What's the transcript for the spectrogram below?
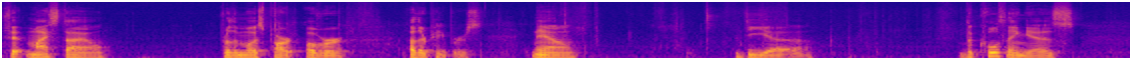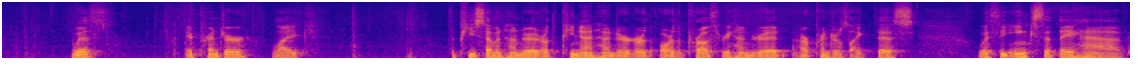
fit my style for the most part over other papers. Now, the uh, the cool thing is with a printer like the P700 or the P900 or, or the Pro 300 or printers like this, with the inks that they have,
